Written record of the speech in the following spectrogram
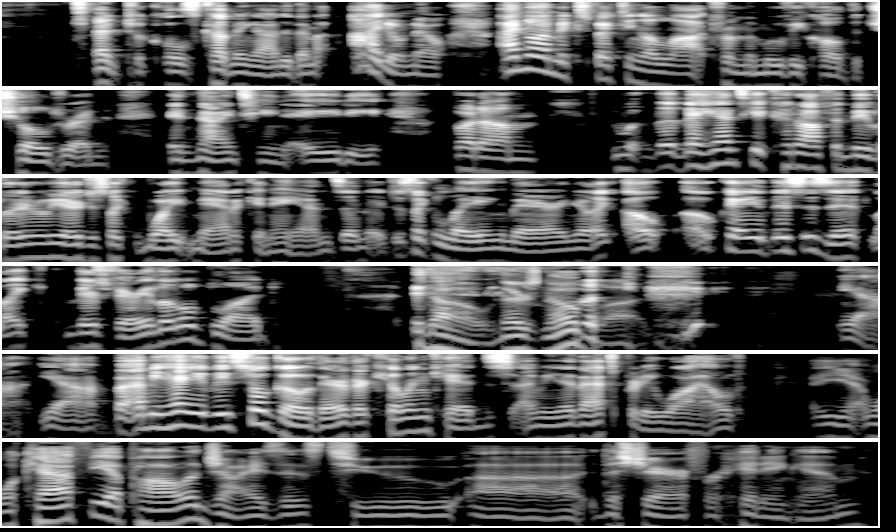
tentacles coming out of them. I don't know. I know I'm expecting a lot from the movie called The Children in 1980, but um. The, the hands get cut off and they literally are just like white mannequin hands and they're just like laying there and you're like oh okay this is it like there's very little blood No, there's no blood. yeah, yeah. But I mean, hey, they still go there. They're killing kids. I mean, that's pretty wild. Yeah, well, Kathy apologizes to uh, the sheriff for hitting him.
